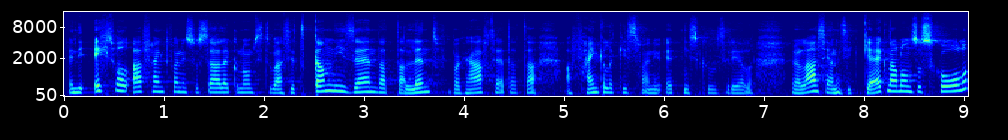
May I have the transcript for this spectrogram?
En die echt wel afhangt van je sociaal-economische situatie. Het kan niet zijn dat talent of begaafdheid dat dat afhankelijk is van je etnisch-culturele relatie. En als ik kijk naar onze scholen,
